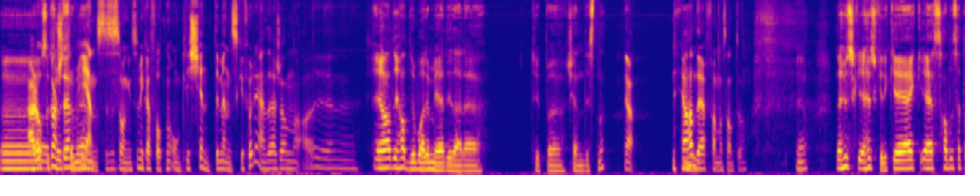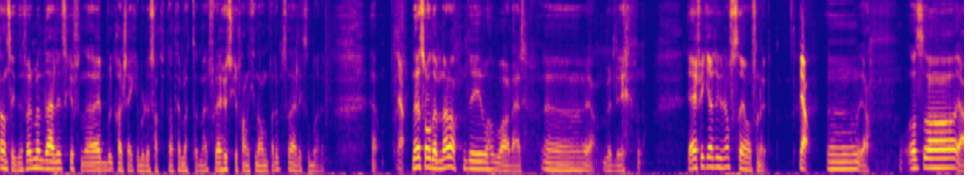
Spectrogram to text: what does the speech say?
Uh, Er det også kanskje den jeg- eneste sesongen som ikke har fått noen ordentlig kjente mennesker, føler jeg. Det er sånn uh... Ja, de hadde jo bare med de derre type kjendisene. Ja, Mm. det er faen meg sant òg. Jeg husker, jeg husker ikke jeg, jeg hadde sett ansiktene før, men det er litt skuffende. Jeg, kanskje jeg ikke burde sagt at jeg møtte dem her, for jeg husker faen ikke navnet på dem. Så det er liksom bare ja. Ja. Men jeg så dem der, da. De var- der. Uh, ja, veldig Jeg fikk autograf, så jeg var fornøyd. Ja. Uh, ja. Og så ja,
